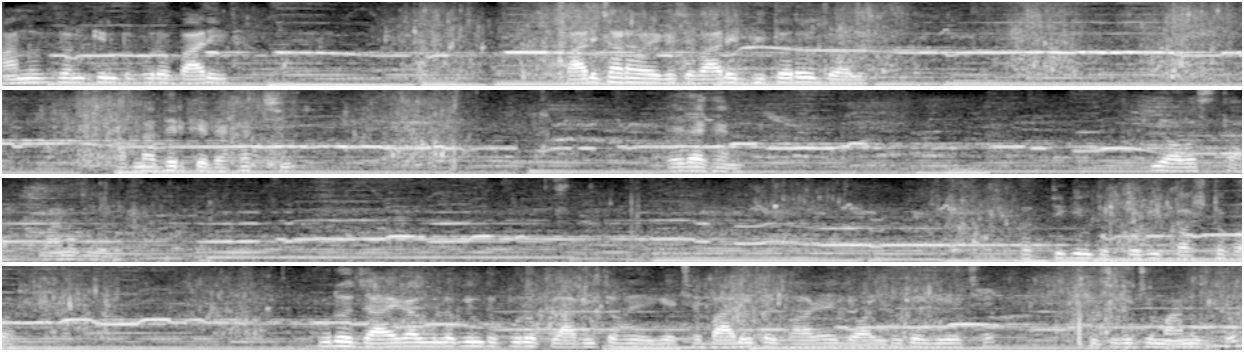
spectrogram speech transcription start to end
মানুষজন কিন্তু পুরো বাড়ি বাড়ি ছাড়া হয়ে গেছে, বাড়ির ভিতরেও জল। আপনাদেরকে দেখাচ্ছি। এই দেখেন, কি অবস্থা মানুষগুলো। সত্যি কিন্তু খুবই কষ্টকর। পুরো জায়গাগুলো কিন্তু পুরো প্লাবিত হয়ে গেছে, বাড়িতে ঘরে জল ঢুকে গিয়েছে কিছু কিছু মানুষদের।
